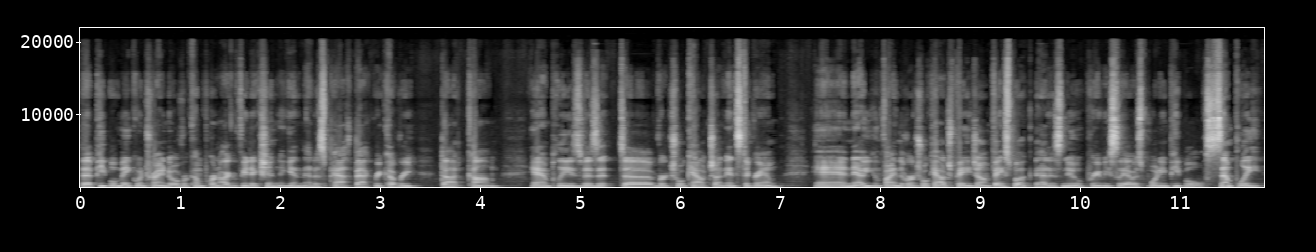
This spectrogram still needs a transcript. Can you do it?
that people make when trying to overcome pornography addiction. Again, that is pathbackrecovery.com. And please visit uh, Virtual Couch on Instagram. And now you can find the Virtual Couch page on Facebook. That is new. Previously, I was pointing people simply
